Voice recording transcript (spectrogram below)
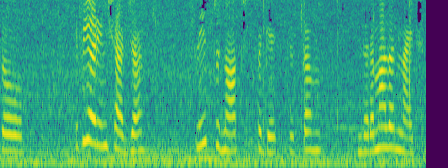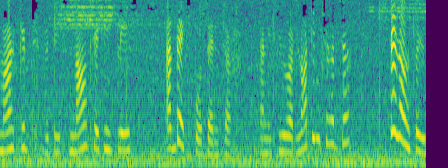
So if you are in Sharjah, please do not forget to come the Ramadan night market which is now taking place at the expo center and if you are not in Sharjah then also you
